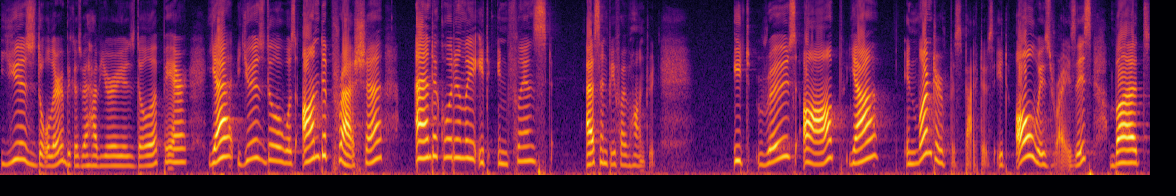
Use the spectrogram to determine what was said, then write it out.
US dollar because we have euro US dollar pair yeah US dollar was under pressure and accordingly it influenced S&P 500 it rose up yeah in long-term perspectives. It always rises but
